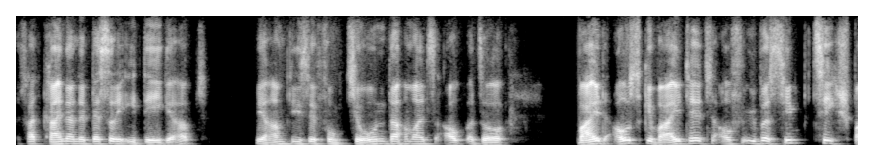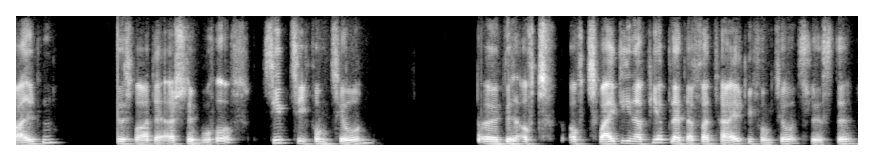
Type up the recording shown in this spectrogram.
es hat keiner eine bessere Idee gehabt. Wir haben diese Funktion damals auch, also weit ausgeweitet auf über 70 Spalten. Das war der erste Wurf. 70 Funktionen. Äh, auf, auf zwei DIN A4-Blätter verteilt, die Funktionsliste.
